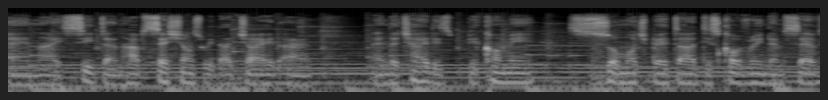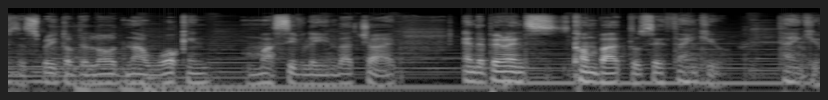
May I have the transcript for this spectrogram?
and i sit and have sessions with that child and and the child is becoming so much better discovering themselves the spirit of the lord now walking massively in that child and the parents come back to say thank you thank you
